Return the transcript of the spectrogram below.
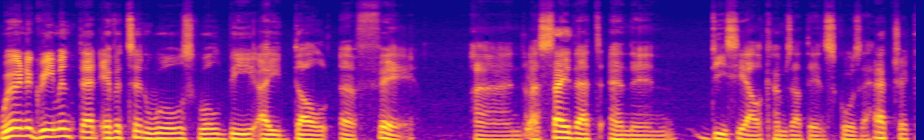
we're in agreement that Everton Wolves will be a dull affair. And I say that, and then DCL comes out there and scores a hat trick.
